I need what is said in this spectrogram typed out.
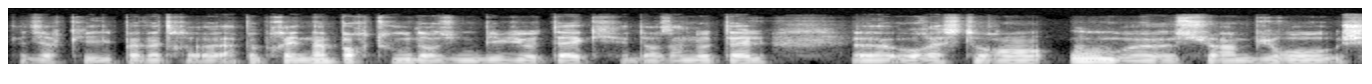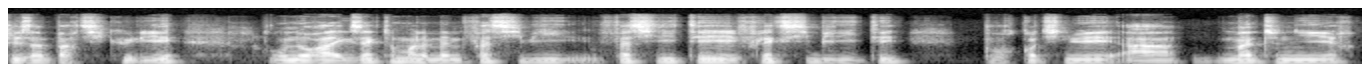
C'est-à-dire qu'ils peuvent être euh, à peu près n'importe où, dans une bibliothèque, dans un hôtel, au restaurant ou sur un bureau chez un particulier. On aura exactement la même facilité et flexibilité pour continuer à maintenir,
